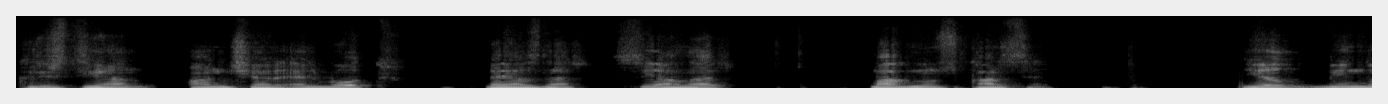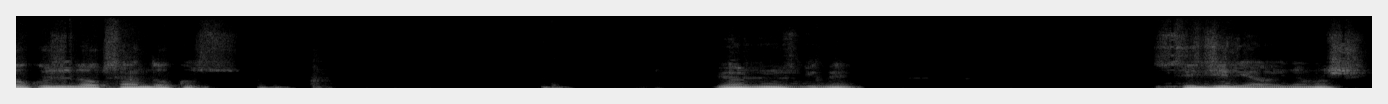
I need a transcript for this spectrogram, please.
Christian Ancher Elbot beyazlar, siyahlar Magnus Carlsen. Yıl 1999. Gördüğünüz gibi Sicilya oynamış.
